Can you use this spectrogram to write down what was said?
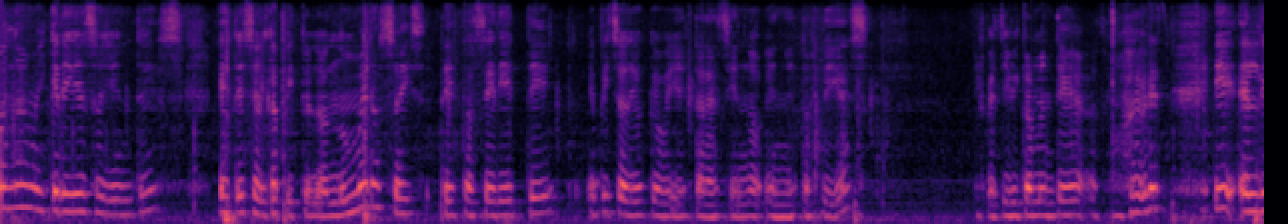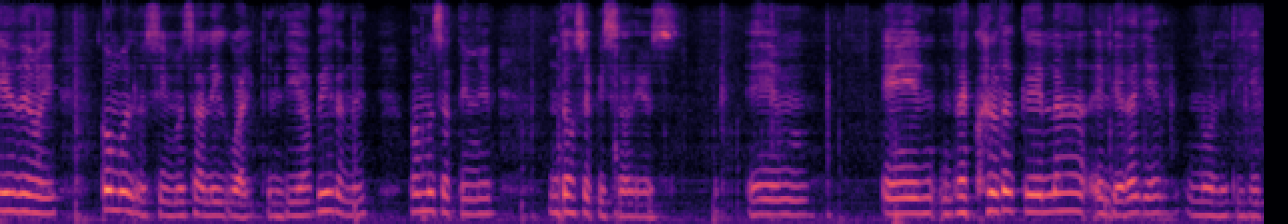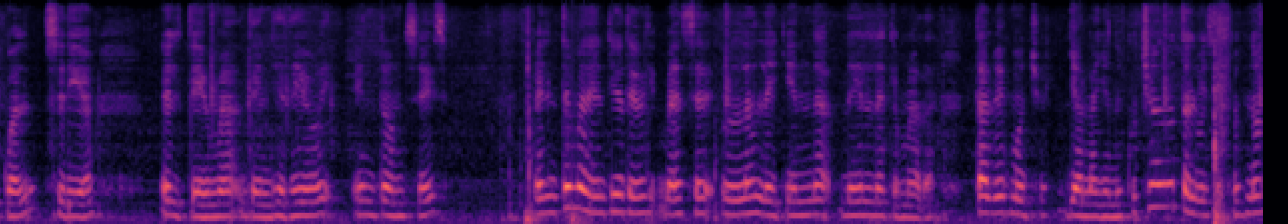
Hola mis queridos oyentes, este es el capítulo número 6 de esta serie de episodios que voy a estar haciendo en estos días, específicamente jueves. Y el día de hoy, como lo hicimos al igual que el día viernes, vamos a tener dos episodios. Em, recuerdo que el día de ayer no les dije cuál sería el tema del día de hoy, entonces el tema del día de hoy va a ser la leyenda de la quemada. Tal vez muchos ya la hayan escuchado, tal vez otros no.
